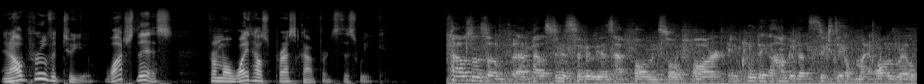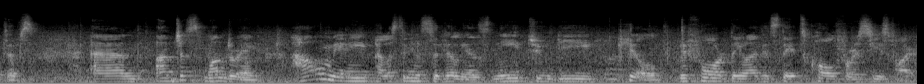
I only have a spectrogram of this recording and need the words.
And I'll prove it to you. Watch this from a White House press conference this week. Thousands of uh, Palestinian civilians have fallen so far, including 160 of my own relatives. And I'm just wondering how many Palestinian civilians need to be killed before the United States called for a ceasefire?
